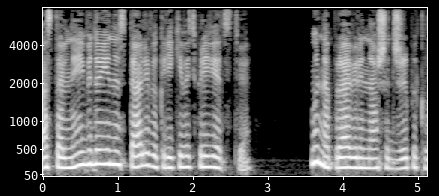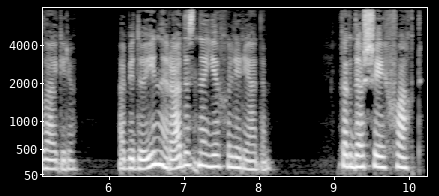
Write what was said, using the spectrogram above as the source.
остальные бедуины стали выкрикивать приветствие. Мы направили наши джипы к лагерю, а бедуины радостно ехали рядом. Когда шейх Фахт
